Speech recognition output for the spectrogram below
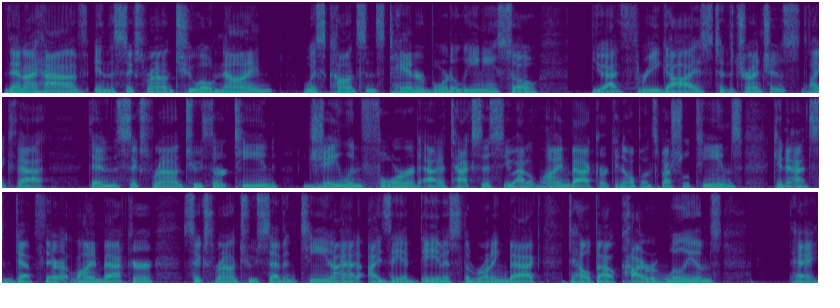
Then I have in the sixth round 209, Wisconsin's Tanner Bortolini. So you add three guys to the trenches like that. Then in the sixth round, 213, Jaylan Ford out of Texas. You add a linebacker, can help on special teams, can add some depth there at linebacker. Sixth round, 217, I had Isaiah Davis, the running back, to help out Kyren Williams. Hey,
